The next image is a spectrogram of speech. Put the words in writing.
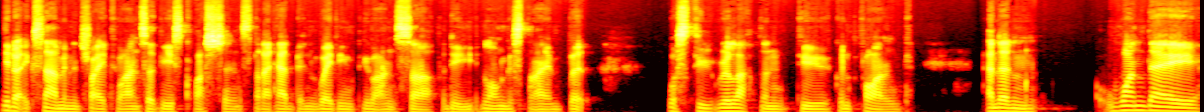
you know, examine and try to answer these questions that I had been waiting to answer for the longest time, but was too reluctant to confront. And then one day,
